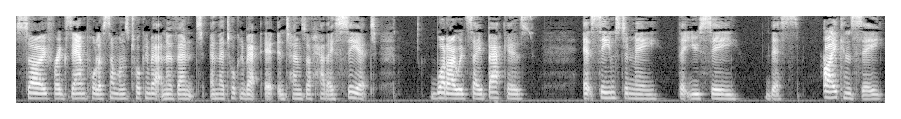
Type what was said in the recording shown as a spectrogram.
So, for example, if someone's talking about an event and they're talking about it in terms of how they see it, what I would say back is, it seems to me that you see this. I can see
